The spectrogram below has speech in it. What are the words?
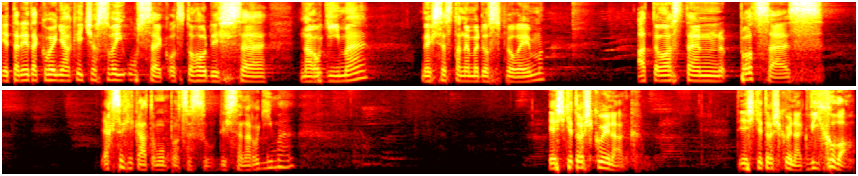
je tady takový nějaký časový úsek od toho, když se narodíme než se staneme dospělým. A tenhle ten proces, jak se říká tomu procesu, když se narodíme? Ještě trošku jinak. Ještě trošku jinak. Výchova.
